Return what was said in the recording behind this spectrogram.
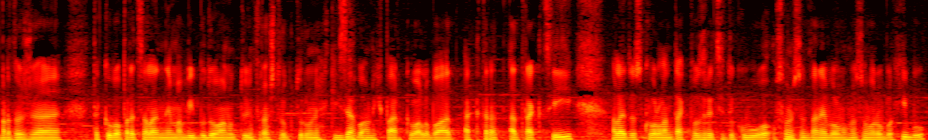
pretože tá Kuba predsa len nemá vybudovanú tú infraštruktúru nejakých zábavných parkov alebo atrakcií, ale je to skôr len tak pozrieť si tú Kubu. Osobne som tam nebol, možno som urobil chybu,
